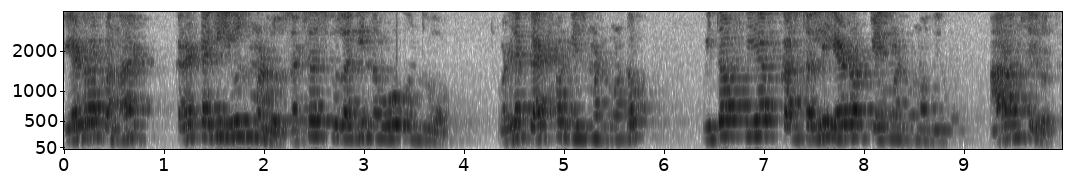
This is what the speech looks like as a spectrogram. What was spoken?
ಏರ್ ಡ್ರಾಪ್ ಅನ್ನ ಕರೆಕ್ಟ್ ಆಗಿ ಯೂಸ್ ಮಾಡ್ಬೋದು. ಸಕ್ಸಸ್ಫುಲ್ ಆಗಿ ನಾವು ಒಂದು ಒಳ್ಳೆ ಪ್ಲಾಟ್ಫಾರ್ಮ್ ಯೂಸ್ ಮಾಡ್ಕೊಂಡು ವಿತೌಟ್ ಫ್ರೀ ಆಫ್ ಕಾಸ್ಟ್ ಅಲ್ಲಿ ಏರ್ ಡ್ರಾಪ್ ಕ್ಲೈಮ್ ಮಾಡ್ಕೊಳೋದು ಆರಾಮ್ಸೆ ಇರುತ್ತೆ.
